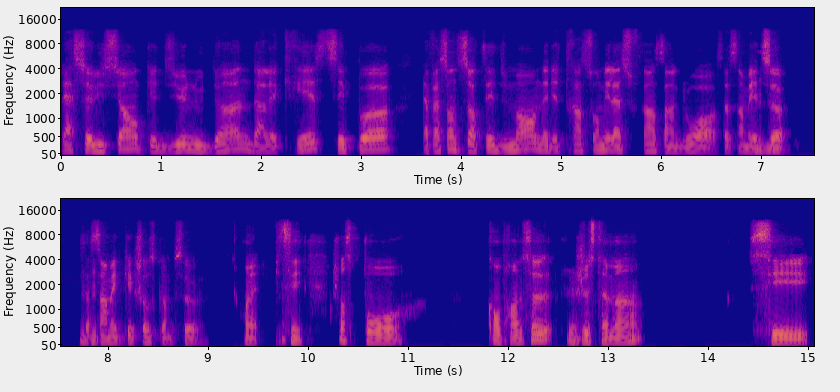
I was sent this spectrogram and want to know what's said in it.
la solution que Dieu nous donne dans le Christ, ce n'est pas la façon de sortir du monde, mais de transformer la souffrance en gloire. Ça semble être mm-hmm. ça. Ça mhm. semble être quelque chose comme ça. Oui. Puis, je pense pour comprendre ça, justement, c'est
